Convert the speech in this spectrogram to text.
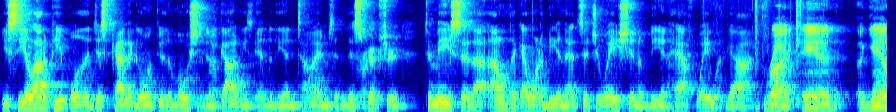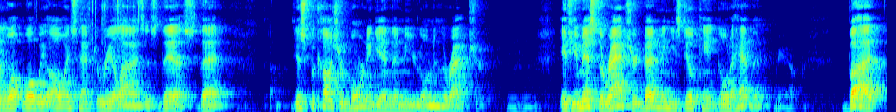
You see a lot of people that just kind of going through the motions with God in these end of the end times, and this scripture to me says, I, I don't think I want to be in that situation of being halfway with God. Right. And again, what, what we always have to realize is this that just because you're born again doesn't mean you're going in the rapture. Mm-hmm. If you miss the rapture, it doesn't mean you still can't go to heaven. Yeah. But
